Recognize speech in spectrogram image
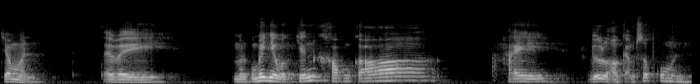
cho mình. Tại vì mình cũng biết nhân vật chính không có hay biểu lộ cảm xúc của mình,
